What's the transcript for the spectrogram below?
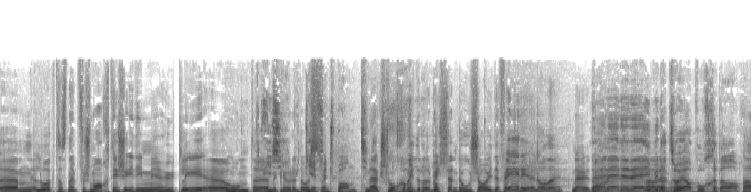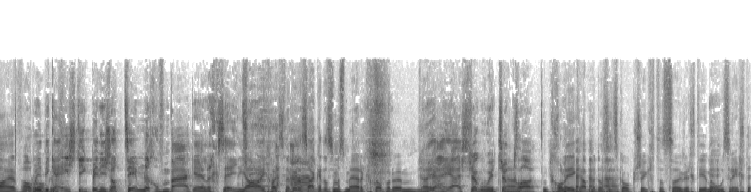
Ähm, schau, dass es nicht verschmacht ist in deinem Hütli. Äh, und äh, wir hören uns entspannt. nächste Woche wieder. Oder bist denn du schon in der Ferien, oder? Nicht, nein, nein, nein, nein, ich ah, bin noch zweieinhalb Wochen da. Ah, aber bin geistig bin ich schon ziemlich auf dem Weg, ehrlich gesagt. Ja, ich kann jetzt nicht sagen, dass man es merkt, aber... Ähm, ja, ja. ja, ja, ist schon gut, schon ja. klar. Ein Kollege hat mir das jetzt gerade geschickt, das soll ich dir noch ausrichten.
